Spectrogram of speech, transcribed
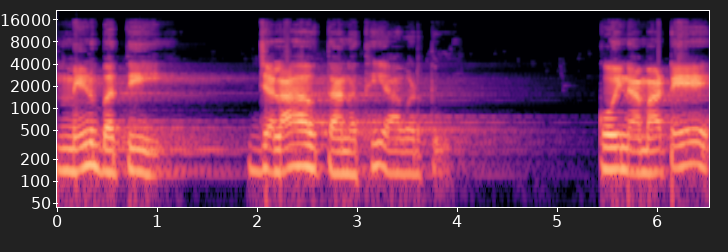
મીણબત્તી જલાવતા નથી આવડતું. કોઈના માટે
